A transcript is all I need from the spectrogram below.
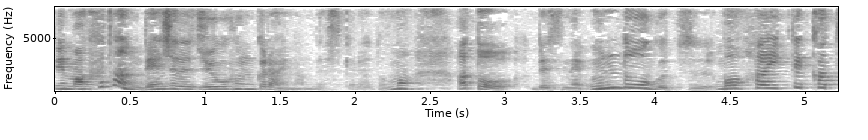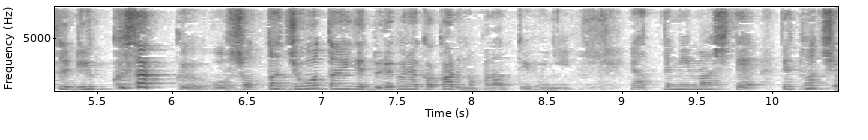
でまあ普段電車で15分くらいなんですけれどもあとですね運動靴を履いてかつリュックサックを背負った状態でどれぐらいかかるのかなっていうふうにやってみましてで途中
